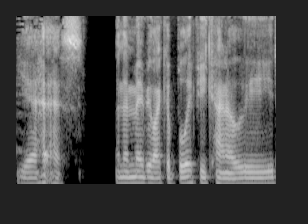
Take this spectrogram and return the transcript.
Yes. And then maybe like a blippy kind of lead.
